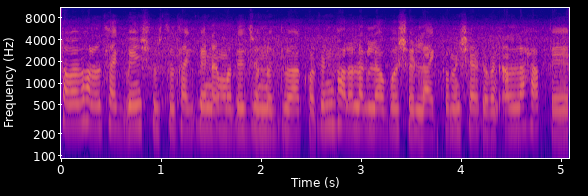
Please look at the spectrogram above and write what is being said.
সবাই ভালো থাকবেন, সুস্থ থাকবেন, আমাদের জন্য দোয়া করবেন। ভালো লাগলে অবশ্যই লাইক কমেন্ট শেয়ার করবেন। আল্লাহ হাফেজ।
